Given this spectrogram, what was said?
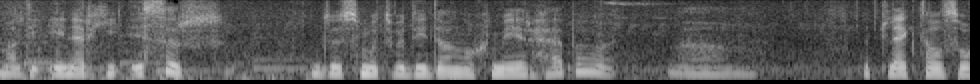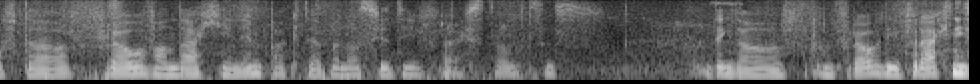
Maar die energie is er, dus moeten we die dan nog meer hebben? Uh, het lijkt alsof dat vrouwen vandaag geen impact hebben als je die vraag stelt. Dus ik denk dat een vrouw die vraag niet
